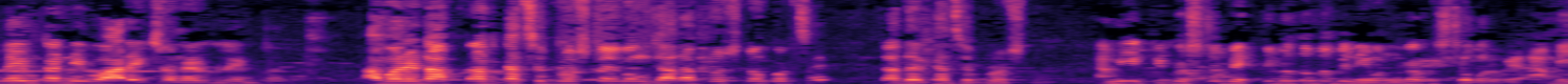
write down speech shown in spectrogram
ব্লেমটা নিব আরেকজনের ব্লেমটা আমার এটা আপনার কাছে প্রশ্ন এবং যারা প্রশ্ন করছে তাদের কাছে প্রশ্ন। আমি একটি প্রশ্ন ব্যক্তিগতভাবে নিয়ে অন্যরা প্রশ্ন করবে। আমি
